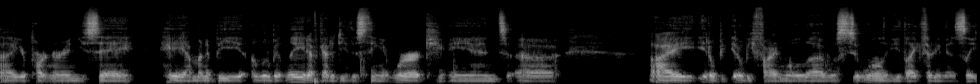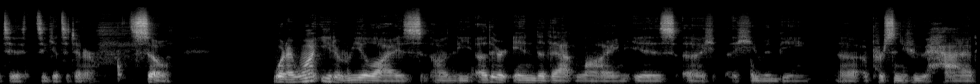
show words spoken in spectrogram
uh, your partner and you say hey i'm going to be a little bit late i've got to do this thing at work and uh, I it'll be it'll be fine. We'll uh, we'll still we'll only be like thirty minutes late to to get to dinner. So what I want you to realize on the other end of that line is a, a human being, uh, a person who had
